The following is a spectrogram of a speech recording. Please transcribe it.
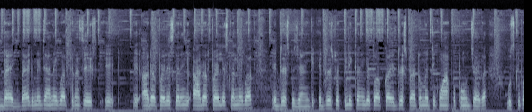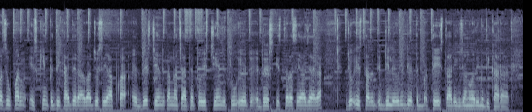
बैग बैग में जाने के बाद फ्रेंड्स आर्डर पैलेस करेंगे। आर्डर पैलेस करने के बाद एड्रेस पे जाएँगे। एड्रेस पे क्लिक करेंगे तो आपका एड्रेस पे ऑटोमेटिक वहाँ पर पहुँच जाएगा। उसके पास ऊपर स्क्रीन पे दिखाई दे रहा होगा जैसे आपका एड्रेस चेंज करना चाहते हैं तो इस चेंज टू एट एड्रेस इस तरह से आ जाएगा, जो इस तरह डिलीवरी डेट तेईस तारीख जनवरी में दिखा रहा है।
